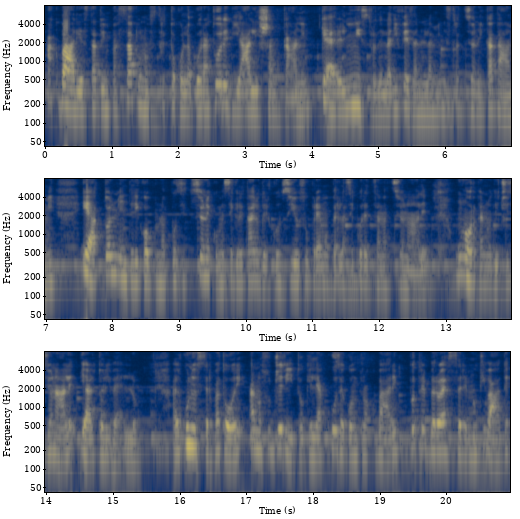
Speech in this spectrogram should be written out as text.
Akbari è stato in passato uno stretto collaboratore di Ali Shamkhani, che era il ministro della difesa nell'amministrazione Khatami e attualmente ricopre una posizione come segretario del Consiglio Supremo per la Sicurezza Nazionale, un organo decisionale di alto livello. Alcuni osservatori hanno suggerito che le accuse contro Akbari potrebbero essere motivate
